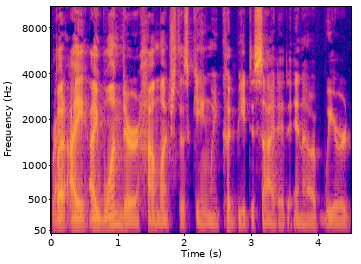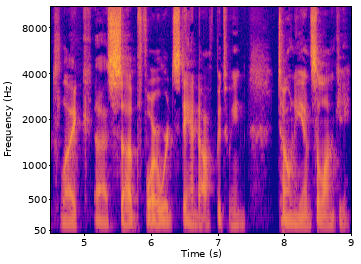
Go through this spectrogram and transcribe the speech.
But I I wonder how much this game week could be decided in a weird like uh, sub forward standoff between Toney and Solanke.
